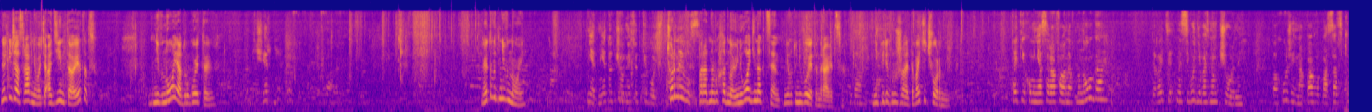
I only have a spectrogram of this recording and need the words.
Ну их нельзя сравнивать. Один-то этот дневной, а другой-то Вечерний. Ну, это вот дневной. Нет, мне тут черный все-таки больше. Черный парадно-выходной. У него один акцент. Мне вот у него это нравится. Да, Не да. перегружает. Давайте черный. Таких у меня сарафанов много. Давайте на сегодня возьмем черный. Похожий на Павла Посадский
